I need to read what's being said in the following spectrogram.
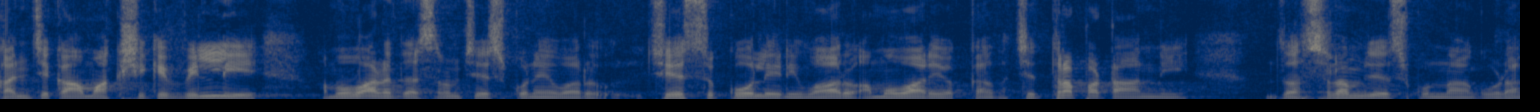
కంచి కామాక్షికి వెళ్ళి అమ్మవారి దర్శనం చేసుకునేవారు చేసుకోలేని వారు అమ్మవారి యొక్క చిత్రపటాన్ని దర్శనం చేసుకున్నా కూడా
